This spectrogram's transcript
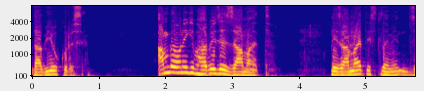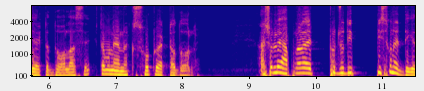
দাবিও করেছে। আমরা অনেকে ভাবি যে জামায়াত, এই জামায়াত ইসলামী যে একটা দল আছে, এটা মনে অনেক ছোট একটা দল। আসলে আপনারা একটু যদি পিছনের দিকে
